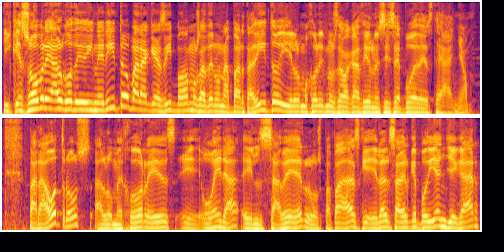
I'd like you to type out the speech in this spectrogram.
y que sobre algo de dinerito para que así podamos hacer un apartadito y a lo mejor irnos de vacaciones si se puede este año. Para otros, a lo mejor es, eh, o era el saber, los papás, que era el saber que podían llegar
